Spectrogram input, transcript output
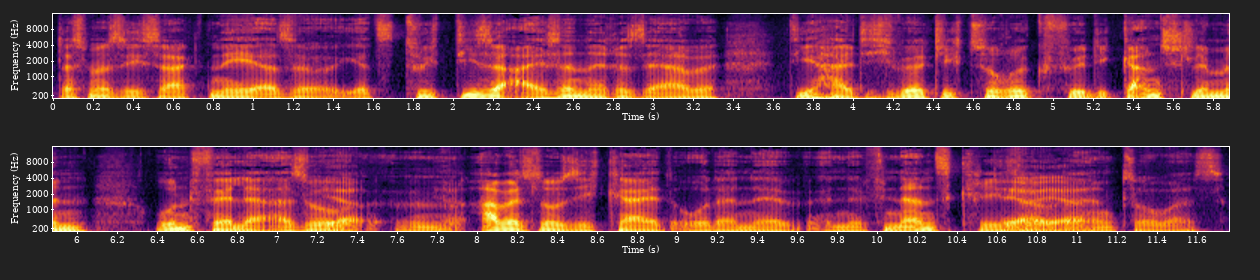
dass man sich sagt, nee, also jetzt tue ich diese eiserne Reserve, die halte ich wirklich zurück für die ganz schlimmen Unfälle, also Ja, ähm, Arbeitslosigkeit oder eine, eine Finanzkrise Ja, oder ja. irgend sowas.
